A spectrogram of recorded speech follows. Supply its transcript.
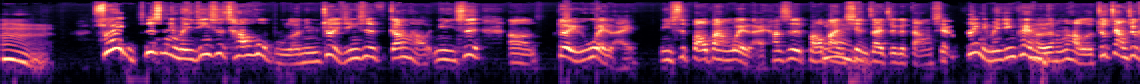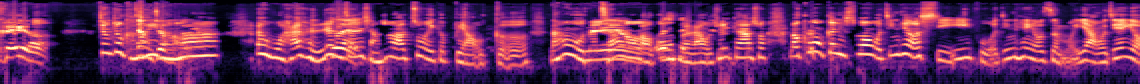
嗯，所以其实你们已经是超互补了，你们就已经是刚好，你是呃，对于未来。你是包办未来，他是包办现在这个当下，所以你们已经配合的很好了，就这样就可以了。这样就可以了吗？哎，我还很认真想说要做一个表格，然后我没只要有我老公回来，我就会跟他说：“老公，我跟你说，我今天有洗衣服，我今天有怎么样，我今天有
